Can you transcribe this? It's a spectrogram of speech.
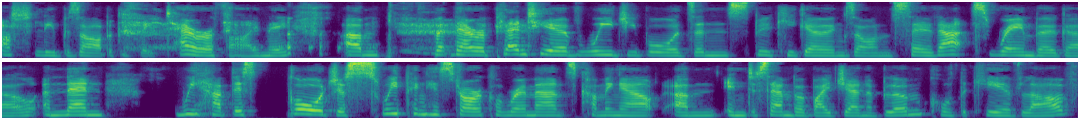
utterly bizarre because they terrify me. Um, but there are plenty of Ouija boards and spooky goings on. So that's Rainbow Girl. And then we have this gorgeous, sweeping historical romance coming out um, in December by Jenna Blum called The Key of Love.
